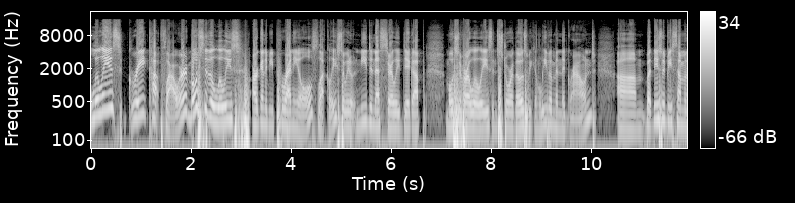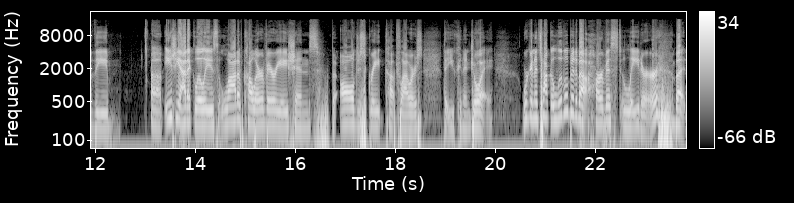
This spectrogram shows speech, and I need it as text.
Lilies, great cut flower. Most of the lilies are going to be perennials, luckily, so we don't need to necessarily dig up most of our lilies and store those. We can leave them in the ground. Um, but these would be some of the um, Asiatic lilies, a lot of color variations, but all just great cut flowers that you can enjoy. We're going to talk a little bit about harvest later, but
